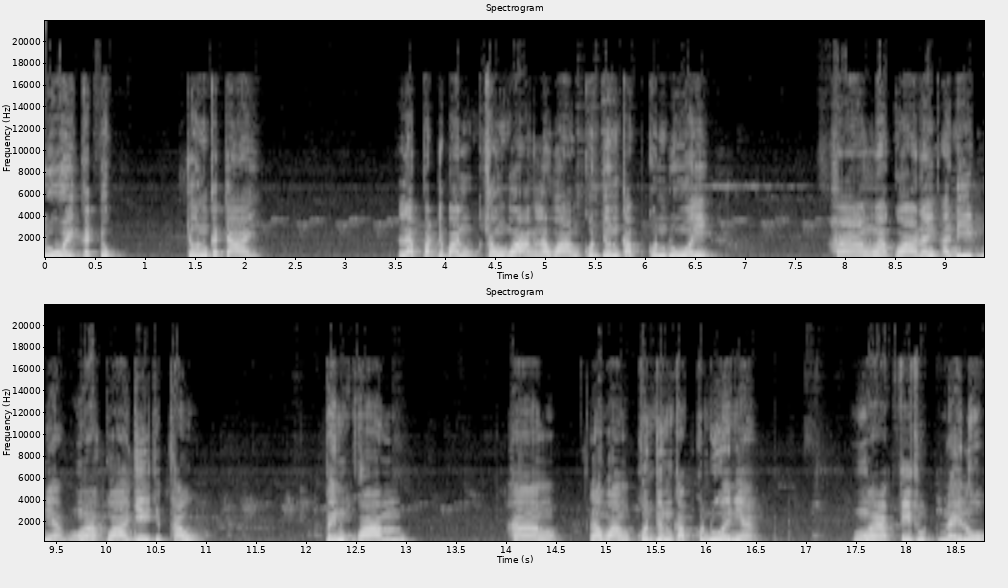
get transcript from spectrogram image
รวยกระจุกจนกระจาย และปัจจุบันช่องว่างระหว่างคนจนกับคนรวย ห่างมากกว่าในอดีตเนี่ยมากกว่า 20 เท่า เป็นความห่างระหว่างคนจนกับคนรวยเนี่ยมากที่สุดในโลก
